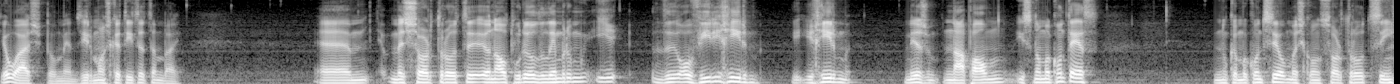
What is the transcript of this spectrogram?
Eu acho, pelo menos. Irmãos Catita também. Ahm, mas Short Throat, eu na altura lembro-me de ouvir e rir-me. E, e rir-me. Mesmo. Na Palm, isso não me acontece. Nunca me aconteceu, mas com Short Throat, sim.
